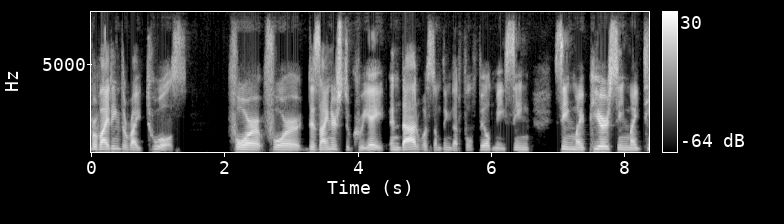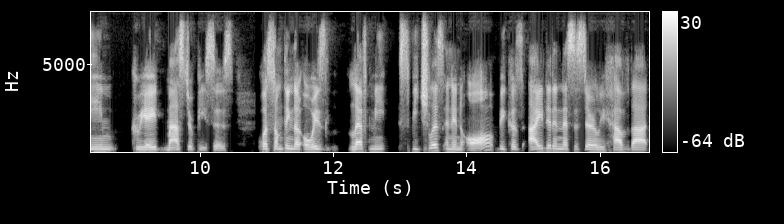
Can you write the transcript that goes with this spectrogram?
providing the right tools for for designers to create and that was something that fulfilled me seeing seeing my peers seeing my team create masterpieces was something that always left me speechless and in awe because i didn't necessarily have that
